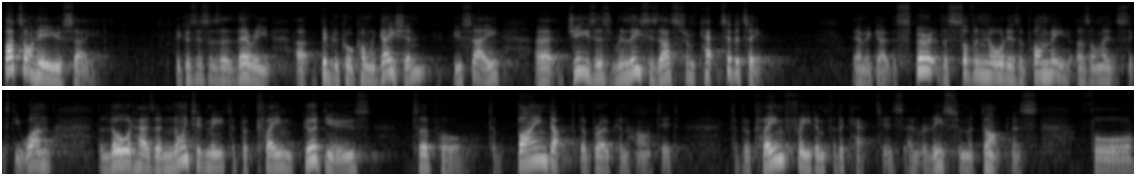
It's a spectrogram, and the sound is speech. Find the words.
But I hear you say, because this is a very uh, biblical congregation, you say, uh, Jesus releases us from captivity. There we go. The Spirit of the sovereign Lord is upon me, Isaiah 61. The Lord has anointed me to proclaim good news to the poor, to bind up the brokenhearted, to proclaim freedom for the captives and release from the darkness for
